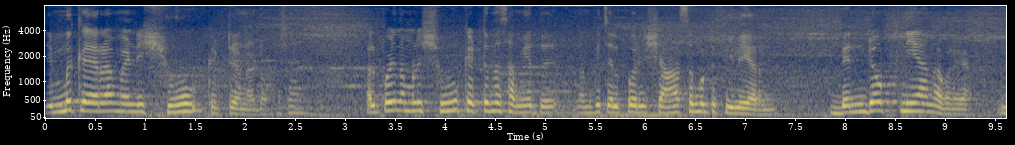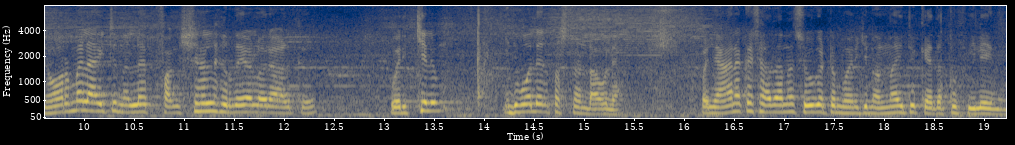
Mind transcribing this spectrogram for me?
ജിമ്മ് കയറാൻ വേണ്ടി ഷൂ കെട്ടുകയാണ് കേട്ടോ. പക്ഷേ പലപ്പോഴും നമ്മൾ ഷൂ കെട്ടുന്ന സമയത്ത് നമുക്ക് ചിലപ്പോൾ ഒരു ശ്വാസം മുട്ട് ഫീൽ ചെയ്യാറുണ്ട്. ബെൻഡോപ്നിയ എന്നാണ് പറയുക നോർമലായിട്ട് നല്ല ഫങ്ഷണൽ ഹൃദയമുള്ള ഒരാൾക്ക് ഒരിക്കലും ഇതുപോലെ ഒരു പ്രശ്നം ഉണ്ടാവില്ല. അപ്പോൾ ഞാനൊക്കെ സാധാരണ ഷൂ കെട്ടുമ്പോൾ എനിക്ക് നന്നായിട്ട് കിതപ്പ് ഫീൽ ചെയ്യുന്നു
